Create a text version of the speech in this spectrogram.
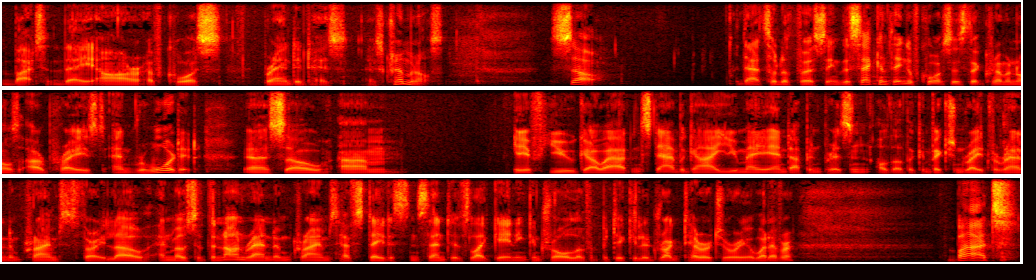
but they are, of course, branded as, as criminals. So, that's sort of the first thing. The second thing, of course, is that criminals are praised and rewarded. Uh, so, um, if you go out and stab a guy, you may end up in prison, although the conviction rate for random crimes is very low. And most of the non random crimes have status incentives like gaining control of a particular drug territory or whatever. But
